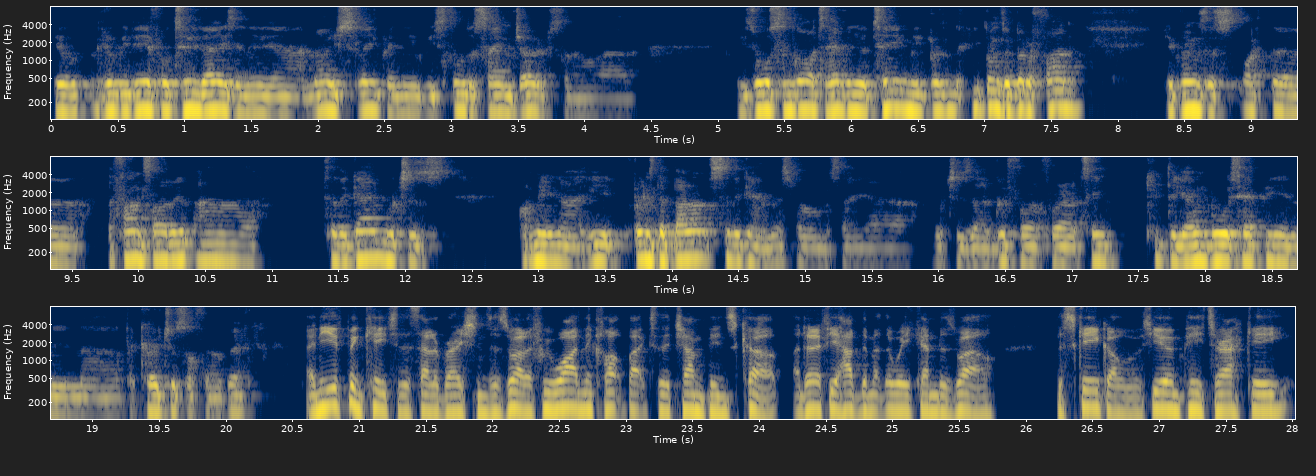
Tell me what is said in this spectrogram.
he'll he'll be there for two days and he, no sleep, and he'll be still the same Joe. So, he's awesome guy to have in your team. He brings he brings a bit of fun. He brings us like the the fun side to the game, which is I mean, uh, he brings the balance to the game. That's what I want to say, uh, which is uh, good for for our team. Keep the young boys happy and then uh, the coaches off our back. And you've been key to the celebrations as well. If we wind the clock back to the Champions Cup, I don't know if you had them at the weekend as well. The ski goals, you and Pita Ahki,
